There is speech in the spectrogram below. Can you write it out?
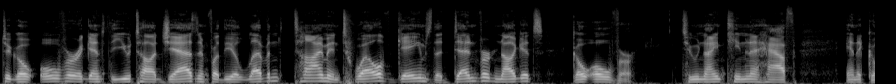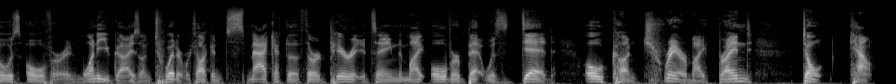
to go over against the Utah Jazz. And for the 11th time in 12 games, the Denver Nuggets go over. 219 and a half and it goes over. And one of you guys on Twitter were talking smack after the third period saying that my over bet was dead. Oh, contraire, my friend. Don't count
